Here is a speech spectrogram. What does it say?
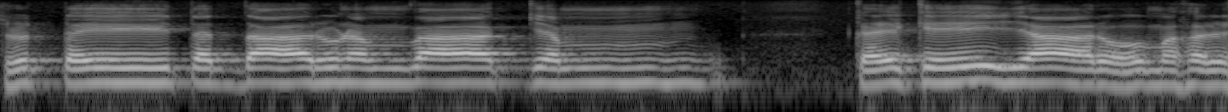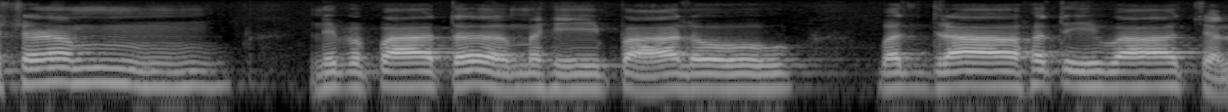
श्रुत तदारुणम वाक्यम कैकेयारो महर्षण निपपात महीपालो भद्राहति वाचल।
